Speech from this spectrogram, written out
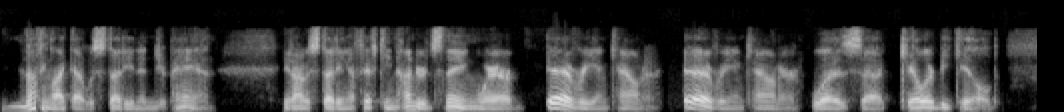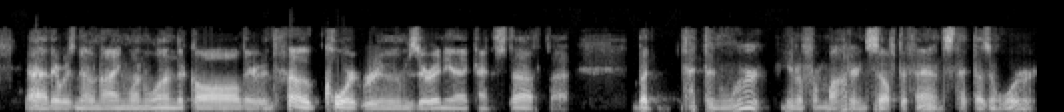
nothing like that was studied in Japan. You know, I was studying a 1500s thing where every encounter every encounter was uh, kill or be killed. Uh, there was no 911 to call. There were no courtrooms or any of that kind of stuff. Uh, but that doesn't work, you know, for modern self defense. That doesn't work.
